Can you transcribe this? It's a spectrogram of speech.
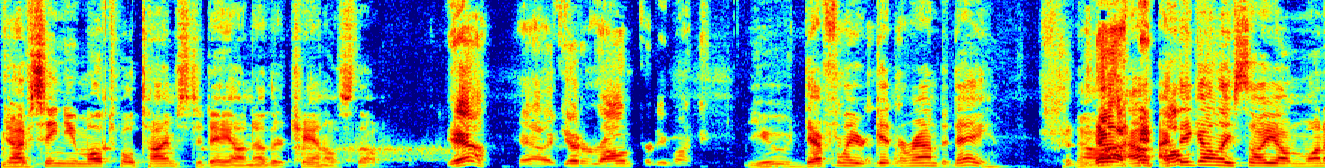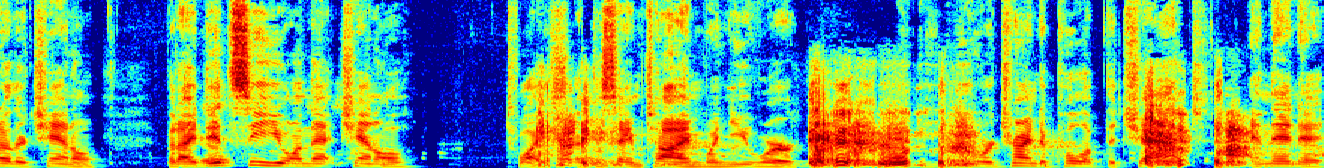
Yeah, I've seen you multiple times today on other channels, though. Yeah, yeah. I get around pretty much. You definitely are getting around today. No, Yeah, I, I think I only saw you on one other channel, but I Yeah. did see you on that channel twice at the same time when you were you were trying to pull up the chat, and then it.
